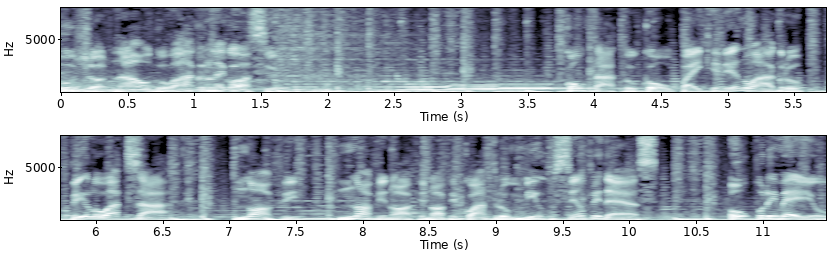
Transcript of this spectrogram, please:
O Jornal do Agronegócio. Contato com o Pai Querer no Agro pelo WhatsApp 999941110 ou por e-mail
